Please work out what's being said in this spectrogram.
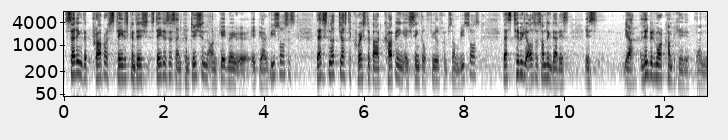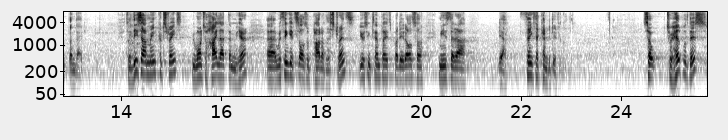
setting the proper status statuses and condition on gateway uh, API resources, that's not just a question about copying a single field from some resource. That's typically also something that is, is yeah, a little bit more complicated than, than that. So these are main constraints. We want to highlight them here. Uh, we think it's also part of the strengths using templates, but it also means there are yeah, things that can be difficult. So to help with this,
